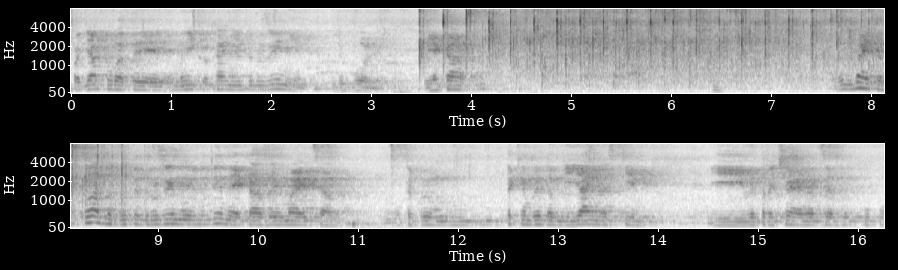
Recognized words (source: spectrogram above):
подякувати моїй коханій дружині Любові, яка ви знаєте, складно бути дружиною людини, яка займається таким, таким видом діяльності і витрачає на це купу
